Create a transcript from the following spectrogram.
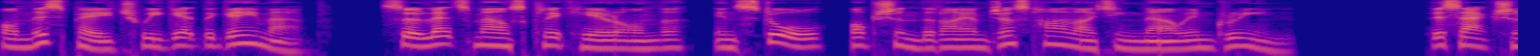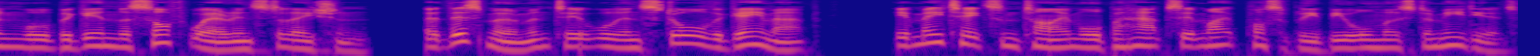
On this page we get the game app. So let's mouse click here on the Install option that I am just highlighting now in green. This action will begin the software installation. At this moment it will install the game app, it may take some time or perhaps it might possibly be almost immediate.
